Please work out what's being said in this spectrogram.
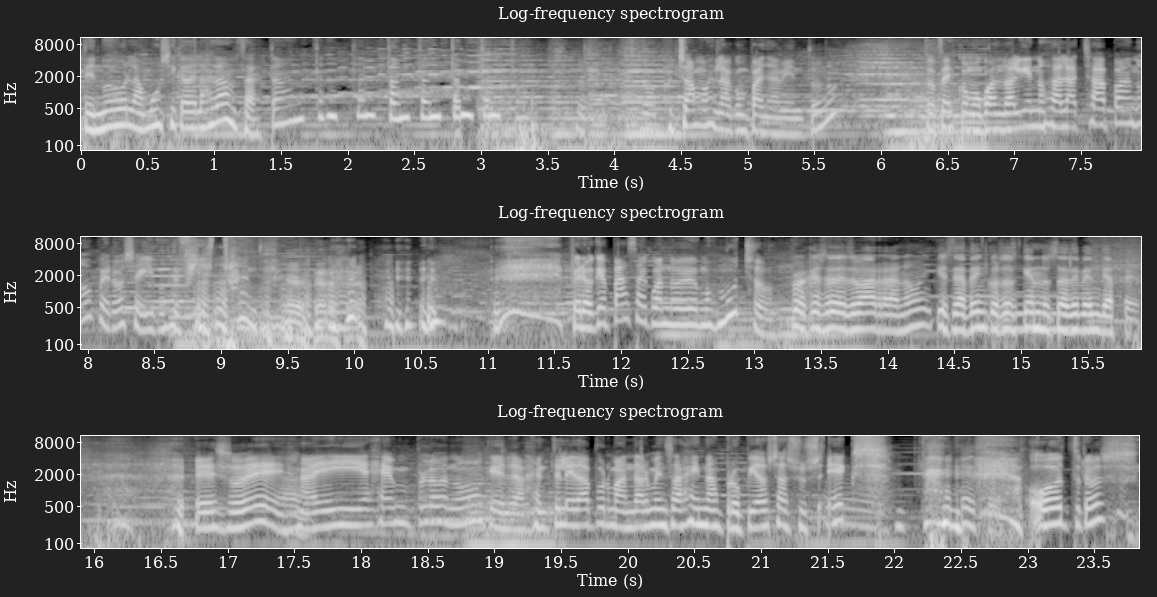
De nuevo la música de las danzas. Tan, tan, tan, Lo escuchamos en el acompañamiento, ¿no? Entonces, como cuando alguien nos da la chapa, ¿no? Pero seguimos de fiesta. Pero ¿qué pasa cuando bebemos mucho? Porque se desbarra, ¿no? Y que se hacen cosas que no se deben de hacer. Eso es. Claro. Hay ejemplos, ¿no? Que la gente le da por mandar mensajes inapropiados a sus ex. Otros,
